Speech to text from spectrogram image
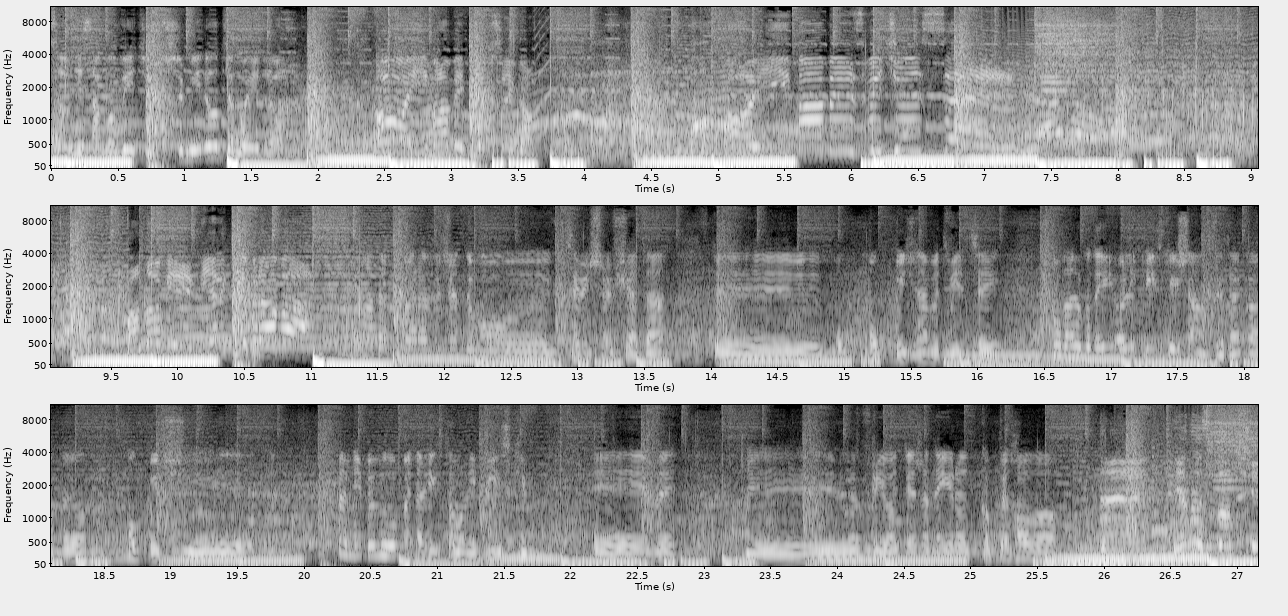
Co niesamowicie, 3 minuty moi drodzy. Oj, mamy pierwszego. Był wicemistrzem świata. Yy, mógł, mógł być nawet więcej. Szkoda tylko tej olimpijskiej szansy, tak? On, on mógł być, yy, pewnie by był medalistą olimpijskim yy, w, w Rio de Janeiro, tylko pechowo E, Ja nazywam się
